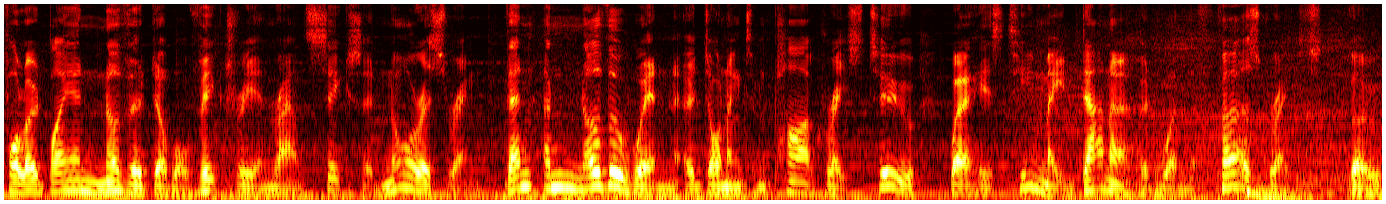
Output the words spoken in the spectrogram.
followed by another double victory in round 6 at Norisring, then another win at Donington Park Race 2, where his teammate Danner had won the first race, though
